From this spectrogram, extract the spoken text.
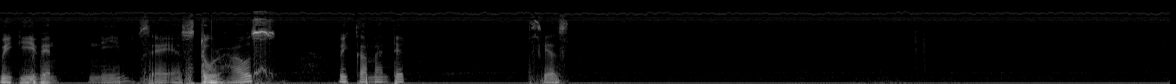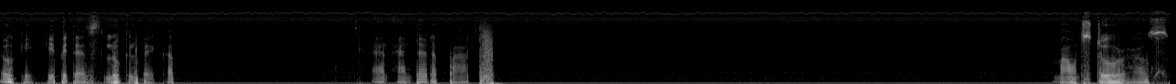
We give in name say as storehouse. We comment it say okay keep it as local backup. And enter the path. Mount storehouse.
